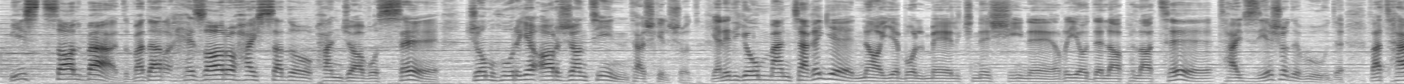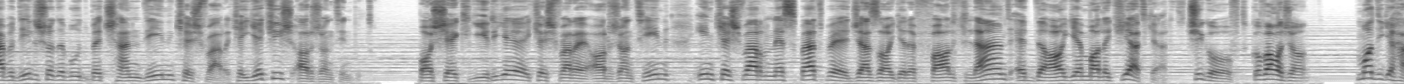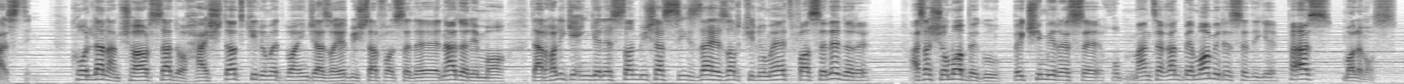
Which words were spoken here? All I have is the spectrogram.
20 سال بعد و در 1853 جمهوری آرژانتین تشکیل شد. یعنی دیگه اون منطقه نایب الملک نشین ریو دلا پلاته تجزیه شده بود و تبدیل شده بود به چندین کشور که یکیش آرژانتین بود. با شکلگیری کشور آرژانتین این کشور نسبت به جزایر فالکلند ادعای مالکیت کرد. چی گفت؟ گفت آقا جان ما دیگه هستیم. کلا هم 480 کیلومتر با این جزایر بیشتر فاصله نداریم ما. در حالی که انگلستان بیش از 13 هزار کیلومتر فاصله داره. اصلا شما بگو به کی می‌رسه؟ خب منطقا به ما می‌رسه دیگه. پس مال ماست.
